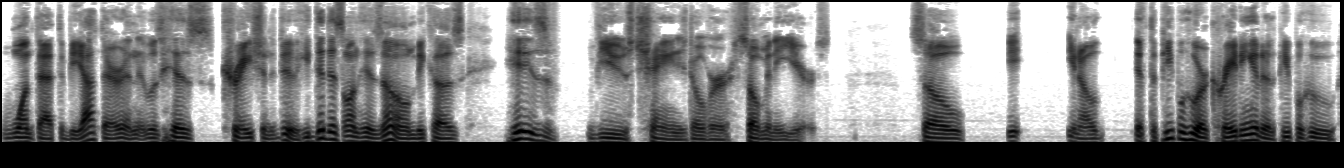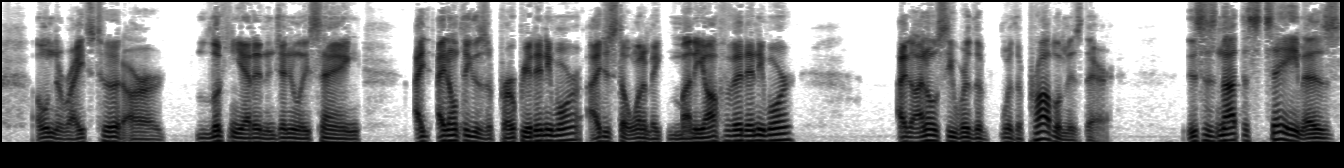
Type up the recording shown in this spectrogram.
want that to be out there. And it was his creation to do. He did this on his own because his views changed over so many years. So, it, you know, if the people who are creating it or the people who own the rights to it are looking at it and genuinely saying, I, I don't think this is appropriate anymore. I just don't want to make money off of it anymore. I, I don't see where the where the problem is there. This is not the same as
